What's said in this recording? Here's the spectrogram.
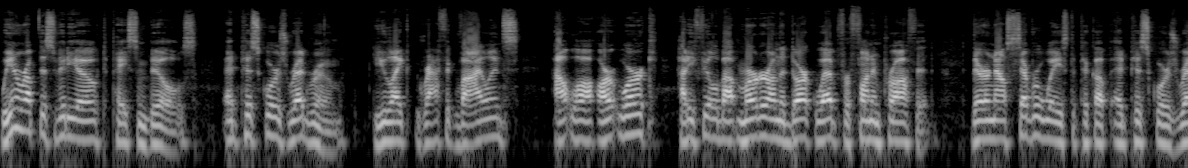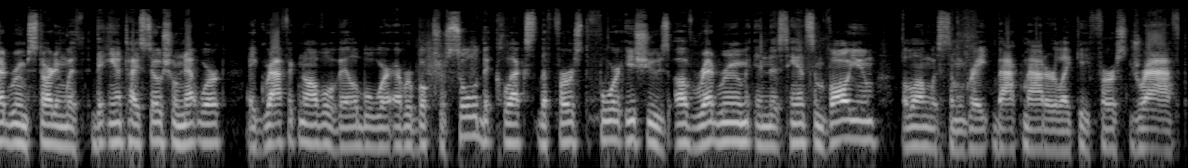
we interrupt this video to pay some bills. Ed Piskor's Red Room. Do you like graphic violence, outlaw artwork? How do you feel about murder on the dark web for fun and profit? There are now several ways to pick up Ed Piskor's Red Room, starting with The Antisocial Network, a graphic novel available wherever books are sold that collects the first four issues of Red Room in this handsome volume, along with some great back matter like a first draft,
